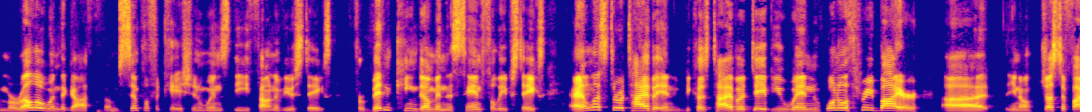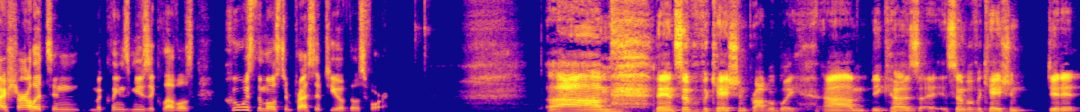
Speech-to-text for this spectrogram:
Morello win the Gotham, Simplification wins the Fountain of Youth Stakes, Forbidden Kingdom in the San Felipe Stakes, and let's throw Taiba in because Taiba debut win 103 Beyer. Uh, you know, justify Charlatan McLean's music levels. Who was the most impressive to you of those four? Um, man, simplification probably, um, because uh, simplification did it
